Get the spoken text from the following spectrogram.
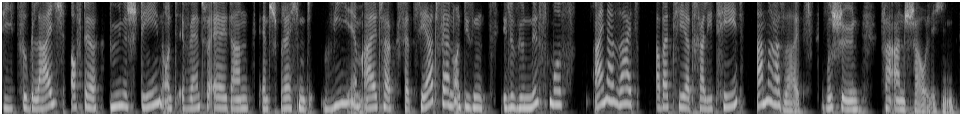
die zugleich auf der Bühne stehen und eventuell dann entsprechend wie im Alltag verzehrt werden und diesen Illusionismus einerseits, aber Theatralität andererseits so schön veranschaulichen.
